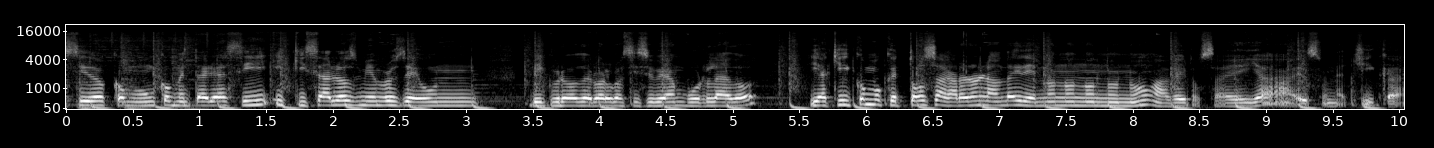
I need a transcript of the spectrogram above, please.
sido como un comentario así y quizá los miembros de un Big Brother o algo así se hubieran burlado y aquí como que todos agarraron la onda y de no, no, no, no, no, a ver, o sea, ella es una chica.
